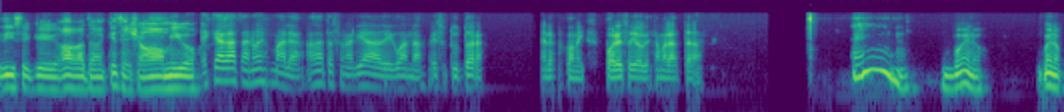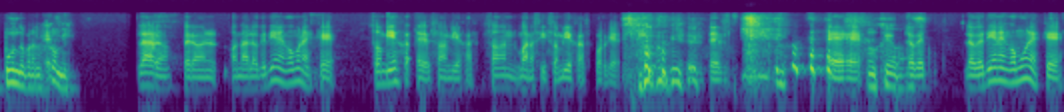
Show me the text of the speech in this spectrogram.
dice que Agatha, qué sé yo, amigo. Es que Agatha no es mala. Agatha es una aliada de Wanda, es su tutora en los cómics. Por eso digo que está mal adaptada. Eh, bueno, bueno, punto para los Es- cómics. Claro, pero en- onda, lo que tienen en común es que son viejas, eh, son viejas, son, bueno, sí, son viejas, porque eh, Son lo que lo que tienen en común es que,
